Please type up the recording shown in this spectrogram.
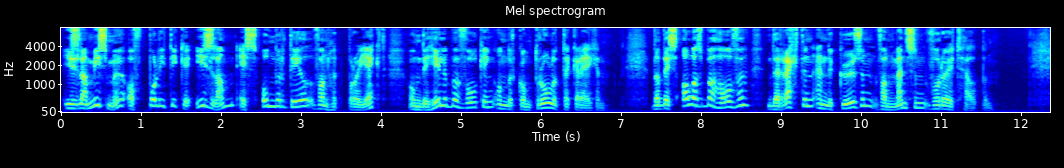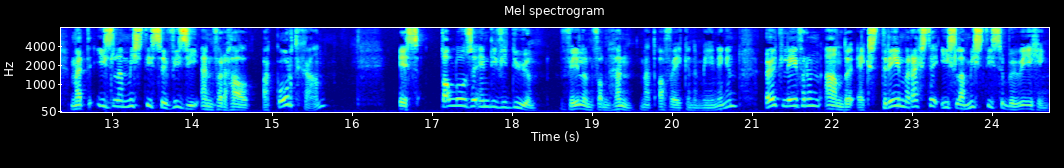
Islamisme of politieke islam is onderdeel van het project om de hele bevolking onder controle te krijgen. Dat is alles behalve de rechten en de keuzen van mensen vooruit helpen. Met de islamistische visie en verhaal akkoord gaan, is talloze individuen, velen van hen met afwijkende meningen, uitleveren aan de extreemrechtse islamistische beweging.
